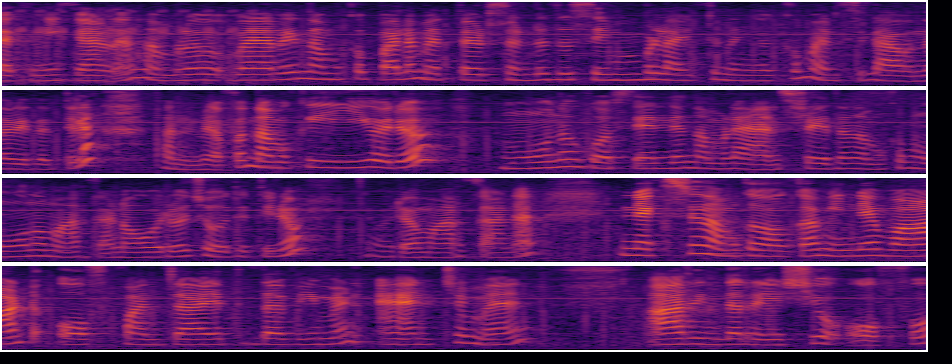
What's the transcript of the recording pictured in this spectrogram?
ടെക്നിക്കാണ് നമ്മൾ വേറെ നമുക്ക് പല മെത്തേഡ്സ് ഉണ്ട്. ഇത് സിമ്പിളായിട്ട് നിങ്ങൾക്ക് മനസ്സിലാവുന്ന വിധത്തിൽ പറഞ്ഞിട്ടുണ്ട് അപ്പോൾ നമുക്ക് ഈ ഒരു മൂന്ന് ക്വസ്റ്റ്യന്റെ നമ്മൾ ആൻസർ ചെയ്താൽ നമുക്ക് മൂന്ന് മാർക്കാണ് ഓരോ ചോദ്യത്തിനും ഓരോ മാർക്കാണ് നെക്സ്റ്റ് നമുക്ക് നോക്കാം. In a ward of panchayat the women and men are in the ratio of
